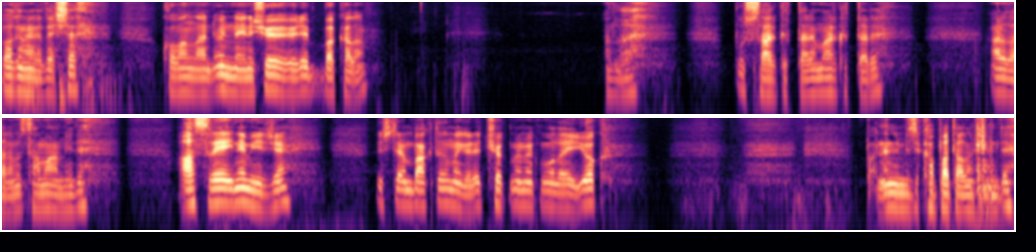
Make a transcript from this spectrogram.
Bakın arkadaşlar. Kovanların önlerine şöyle bir bakalım. Allah. Bu sarkıtları markıtları Aralarımız tamamıyla asraya inemeyeceğim. Üstten baktığıma göre çökmemek olayı yok. Panelimizi kapatalım şimdi.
